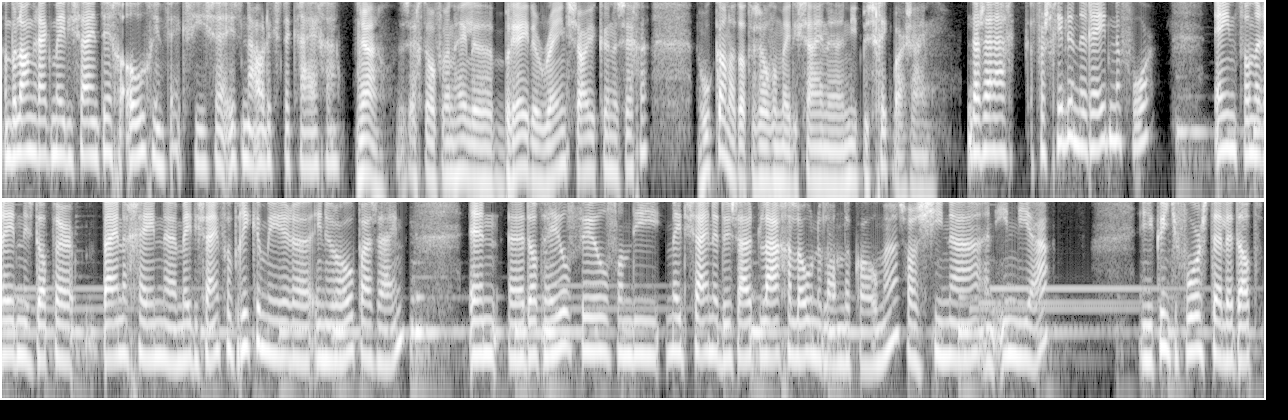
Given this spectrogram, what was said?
een belangrijk medicijn tegen ooginfecties uh, is nauwelijks te krijgen. Ja, dus echt over een hele brede range zou je kunnen zeggen. Hoe kan het dat er zoveel medicijnen niet beschikbaar zijn? Daar zijn eigenlijk verschillende redenen voor. Een van de redenen is dat er bijna geen uh, medicijnfabrieken meer uh, in Europa zijn. En dat heel veel van die medicijnen dus uit lage lonenlanden komen, zoals China en India. En je kunt je voorstellen dat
